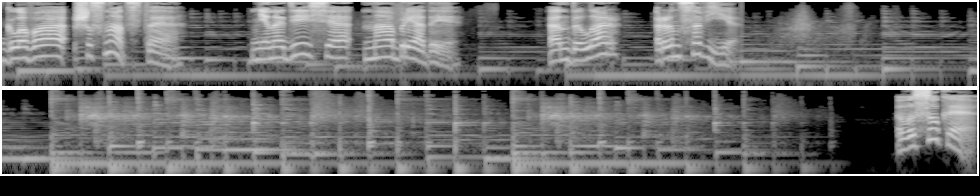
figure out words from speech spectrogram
Глава 16. Не надейся на обряды. Анделар Рансавье. Высокая,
